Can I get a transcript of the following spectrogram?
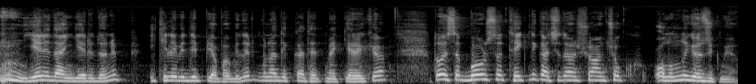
yeniden geri dönüp ikili bir dip yapabilir. Buna dikkat etmek gerekiyor. Dolayısıyla borsa teknik açıdan şu an çok olumlu gözükmüyor.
